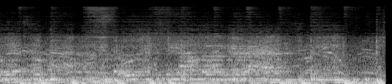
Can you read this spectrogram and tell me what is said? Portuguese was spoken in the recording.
Let's go é back.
